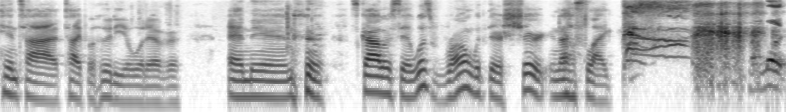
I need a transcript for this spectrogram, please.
hentai type of hoodie or whatever. And then Skylar said, What's wrong with their shirt? And I was like, Look,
